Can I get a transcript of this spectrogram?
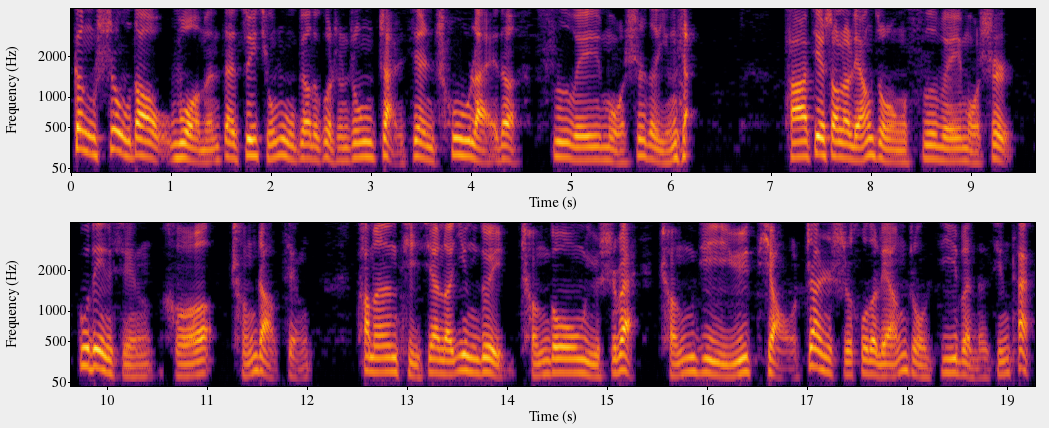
更受到我们在追求目标的过程中展现出来的思维模式的影响。他介绍了两种思维模式：固定型和成长型。它们体现了应对成功与失败、成绩与挑战时候的两种基本的心态。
